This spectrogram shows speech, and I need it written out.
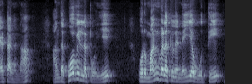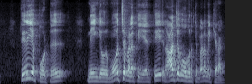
கேட்டாங்கன்னா அந்த கோவிலில் போய் ஒரு மண் விளக்கில் நெய்யை ஊற்றி திரியை போட்டு நீங்கள் ஒரு மோச்ச விளக்கு ஏற்றி ராஜகோபுரத்து மேலே வைக்கிறாங்க.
